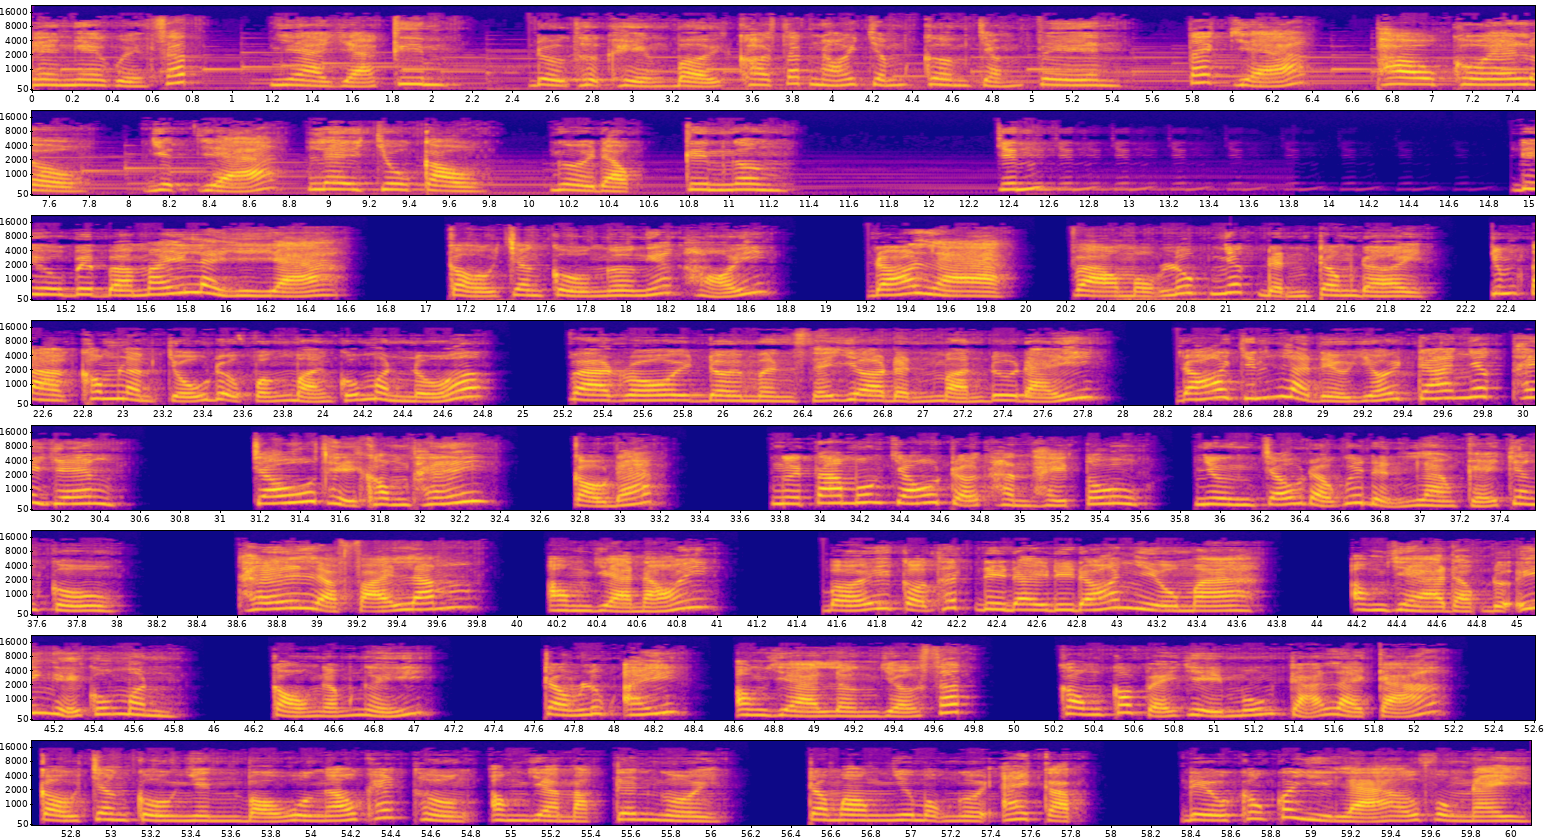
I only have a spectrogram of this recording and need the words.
Đang nghe quyển sách Nhà giả kim được thực hiện bởi kho sách nói.com.vn tác giả Paul Coelho dịch giả Lê Chu Cầu người đọc Kim Ngân 9. Điều bị bà máy là gì ạ? Cậu chăn cừu ngơ ngác hỏi. Đó là vào một lúc nhất định trong đời, chúng ta không làm chủ được vận mệnh của mình nữa, và rồi đời mình sẽ do định mệnh đưa đẩy. Đó chính là điều dối trá nhất thế gian. Cháu thì không thế. Cậu đáp, người ta muốn cháu trở thành thầy tu, nhưng cháu đã quyết định làm kẻ chăn cừu. Thế là phải lắm, ông già nói. Bởi cậu thích đi đây đi đó nhiều mà. Ông già đọc được ý nghĩ của mình. Cậu ngẫm nghĩ. Trong lúc ấy, ông già lần dở sách, không có vẻ gì muốn trả lại cả. Cậu chân cừu nhìn bộ quần áo khác thường ông già mặc trên người, trông ông như một người Ai Cập. Điều không có gì lạ ở vùng này.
